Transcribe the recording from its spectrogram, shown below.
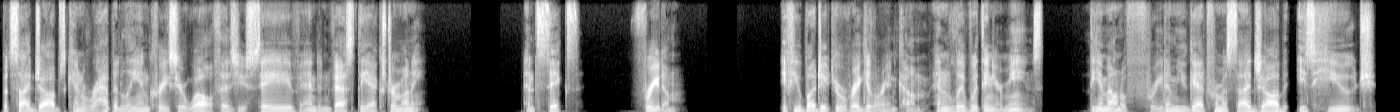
but side jobs can rapidly increase your wealth as you save and invest the extra money. And six, freedom. If you budget your regular income and live within your means, the amount of freedom you get from a side job is huge.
